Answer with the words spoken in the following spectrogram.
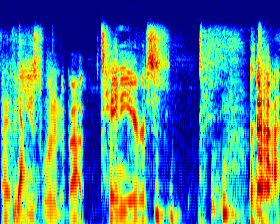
I haven't Yeah. used one in about 10 years. I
